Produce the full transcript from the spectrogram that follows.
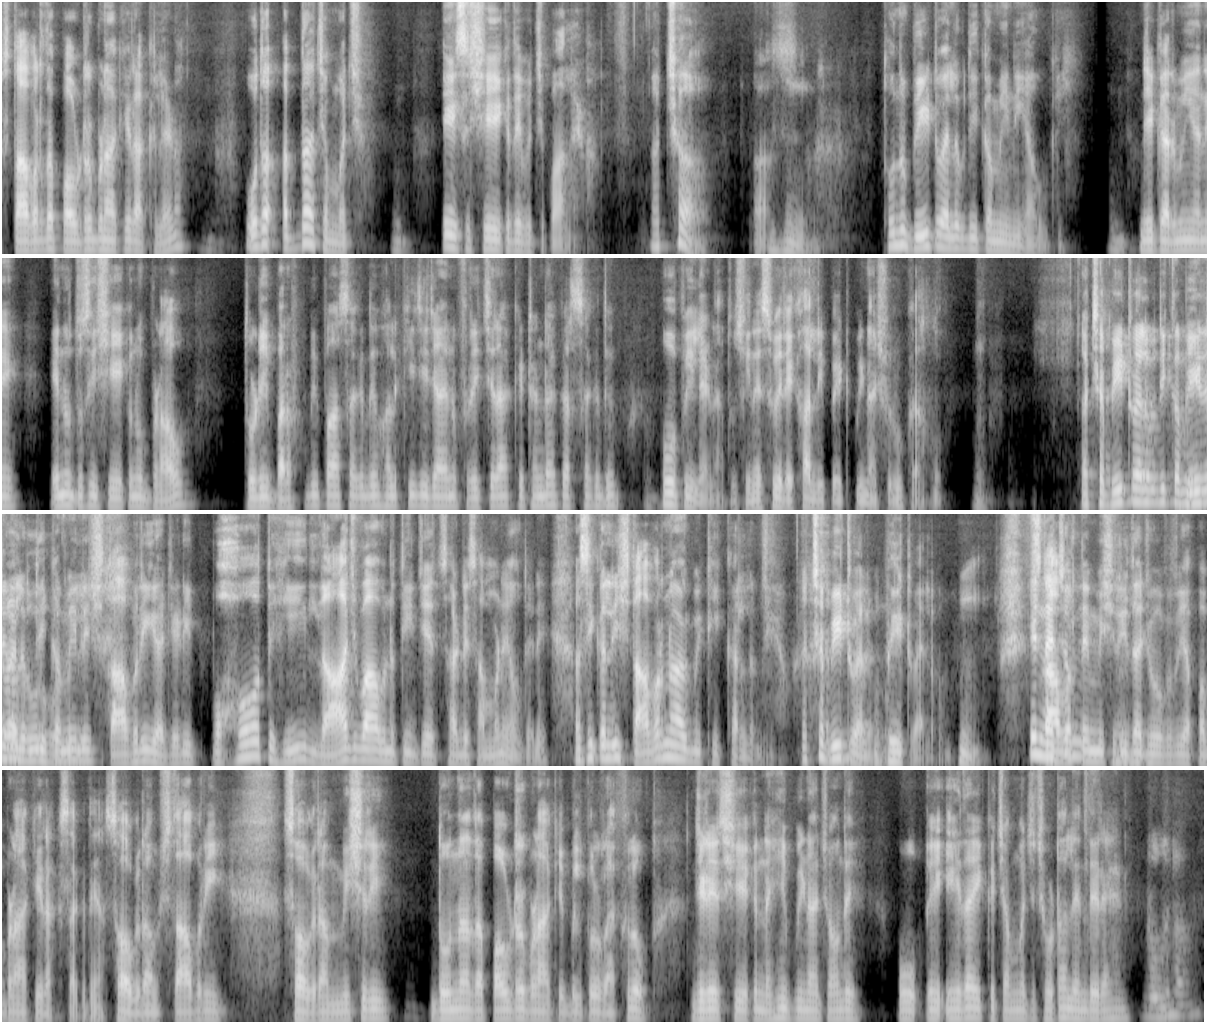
ਸਤਾਵਰ ਦਾ ਪਾਊਡਰ ਬਣਾ ਕੇ ਰੱਖ ਲੈਣਾ ਉਹਦਾ ਅੱਧਾ ਚਮਚ ਇਸ ਸ਼ੇਕ ਦੇ ਵਿੱਚ ਪਾ ਲੈਣਾ। ਅੱਛਾ। ਤੁਹਾਨੂੰ B12 ਦੀ ਕਮੀ ਨਹੀਂ ਆਊਗੀ। ਜੇ ਗਰਮੀਆਂ ਨੇ ਇਹਨੂੰ ਤੁਸੀਂ ਸ਼ੇਕ ਨੂੰ ਬਣਾਓ ਥੋੜੀ ਬਰਫ਼ ਵੀ ਪਾ ਸਕਦੇ ਹੋ ਹਲਕੀ ਜਿਹੀ ਜਾਂ ਇਹਨੂੰ ਫ੍ਰਿਜ 'ਚ ਰੱਖ ਕੇ ਠੰਡਾ ਕਰ ਸਕਦੇ ਹੋ ਉਹ ਪੀ ਲੈਣਾ ਤੁਸੀਂ ਨੇ ਸਵੇਰੇ ਖਾਲੀ ਪੇਟ ਪੀਣਾ ਸ਼ੁਰੂ ਕਰ ਦਿਓ। ਅੱਛਾ B12 ਦੀ ਕਮੀ ਇਹਦੇ ਨਾਲ B12 ਦੂਰ ਦੀ ਕਮੀ। ਲਈ ਸ਼ਤਾਵਰੀ ਆ ਜਿਹੜੀ ਬਹੁਤ ਹੀ ਲਾਜਵਾਬ ਨਤੀਜੇ ਸਾਡੇ ਸਾਹਮਣੇ ਆਉਂਦੇ ਨੇ। ਅਸੀਂ ਕੱਲੀ ਸ਼ਤਾਵਰ ਨਾਲ ਵੀ ਠੀਕ ਕਰ ਲੈਂਦੇ ਹਾਂ। ਅੱਛਾ B12 B12 ਹੂੰ। ਇਹ ਸ਼ਤਾਵਰ ਤੇ ਮਿਸ਼ਰੀ ਦਾ ਜੋਗ ਵੀ ਆਪਾਂ ਬਣਾ ਕੇ ਰੱਖ ਸਕਦੇ ਹਾਂ। 100 ਗ੍ਰਾਮ ਸ਼ਤਾਵਰੀ 100 ਗ੍ਰਾਮ ਮਿਸ਼ਰੀ ਦੋਨਾਂ ਦਾ ਪਾਊਡਰ ਬਣਾ ਕੇ ਬਿਲਕੁਲ ਰੱਖ ਲਓ। ਜਿਹੜੇ ਸ਼ੇਕ ਨਹੀਂ ਪੀਣਾ ਚਾਹੁੰਦੇ ਉਹ ਇਹ- ਇਹਦਾ ਇੱਕ ਚਮਚ ਛੋਟਾ ਲੈਂਦੇ ਰਹਿਣ।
